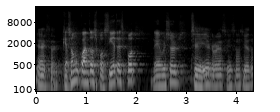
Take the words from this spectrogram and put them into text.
Exacto. ¿Que son cuántos spots? ¿Siete spots de reserves? Sí, yo creo que sí, son siete.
